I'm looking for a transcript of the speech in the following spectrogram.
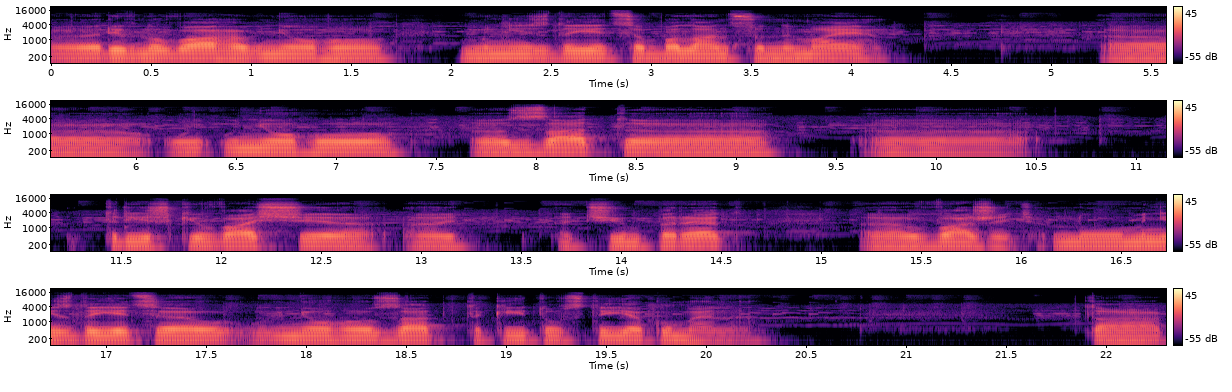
е, рівновага в нього, мені здається, балансу немає. Е, у, нього е, зад е, е, трішки важче, е, чим перед. е, важить. Ну, мені здається, у нього зад такий товстий, як у мене. Так.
